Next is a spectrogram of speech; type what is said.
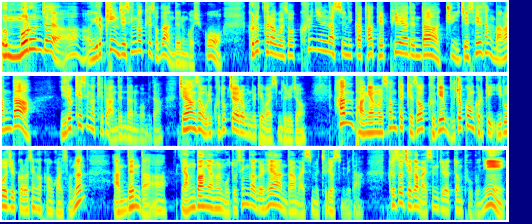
음모론자야. 어, 이렇게 이제 생각해서도 안 되는 것이고 그렇다라고 해서 큰일 났으니까 다 대피해야 된다. 주- 이제 세상 망한다. 이렇게 생각해도 안 된다는 겁니다. 제가 항상 우리 구독자 여러분들께 말씀드리죠. 한 방향을 선택해서 그게 무조건 그렇게 이루어질 거라고 생각하고 가서는 안 된다. 양방향을 모두 생각을 해야 한다 말씀을 드렸습니다. 그래서 제가 말씀드렸던 부분이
